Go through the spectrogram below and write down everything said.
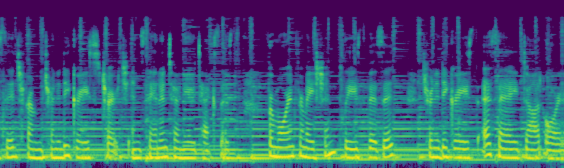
message from Trinity Grace Church in San Antonio, Texas. For more information, please visit trinitygracesa.org.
